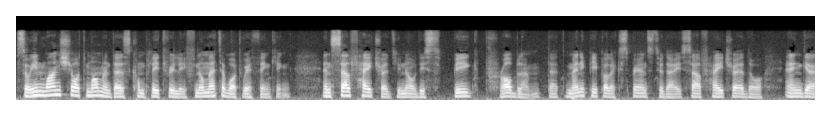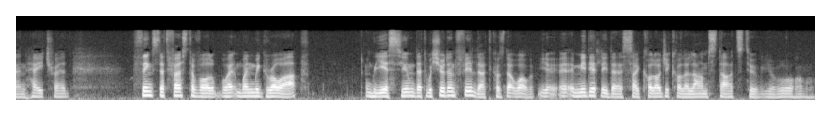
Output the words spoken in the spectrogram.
So in one short moment there's complete relief no matter what we're thinking. And self-hatred, you know, this big problem that many people experience today, self-hatred or anger and hatred, things that first of all when, when we grow up we assume that we shouldn't feel that because that immediately the psychological alarm starts to you oh, oh, oh,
